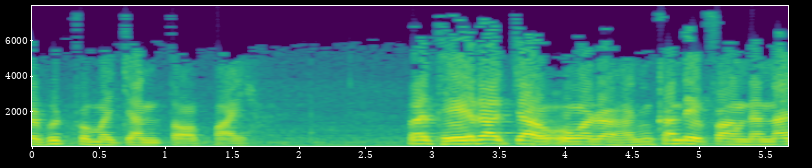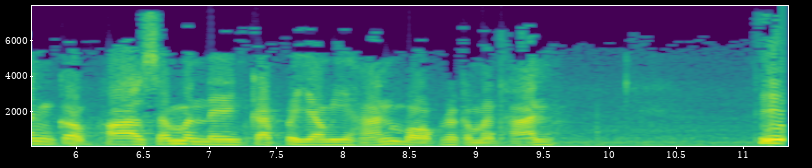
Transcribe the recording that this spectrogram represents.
ประพฤติพรหมจรรย์ต่อไป พระเถระเจ้าองค์อรหันต์ขั้นได้ฟังดังนั้นก็พาสมณเณรกลับไปยังวิหารบอกพระกรรมฐาน ที่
